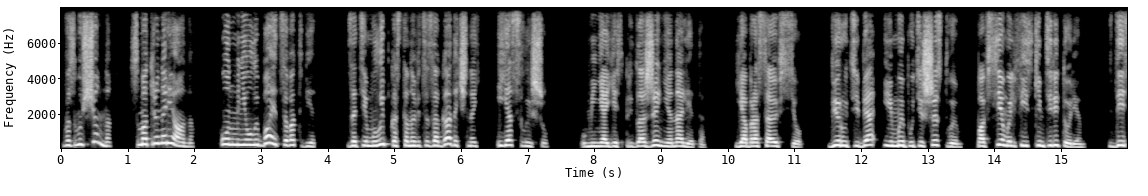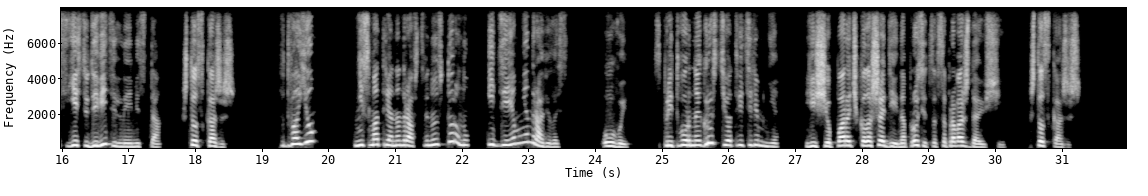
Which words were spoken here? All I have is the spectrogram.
Возмущенно смотрю на Риана. Он мне улыбается в ответ. Затем улыбка становится загадочной, и я слышу. У меня есть предложение на лето. Я бросаю все. Беру тебя, и мы путешествуем по всем эльфийским территориям. Здесь есть удивительные места. Что скажешь? Вдвоем? Несмотря на нравственную сторону, идея мне нравилась. Увы, с притворной грустью ответили мне. Еще парочка лошадей напросится в сопровождающие. Что скажешь?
